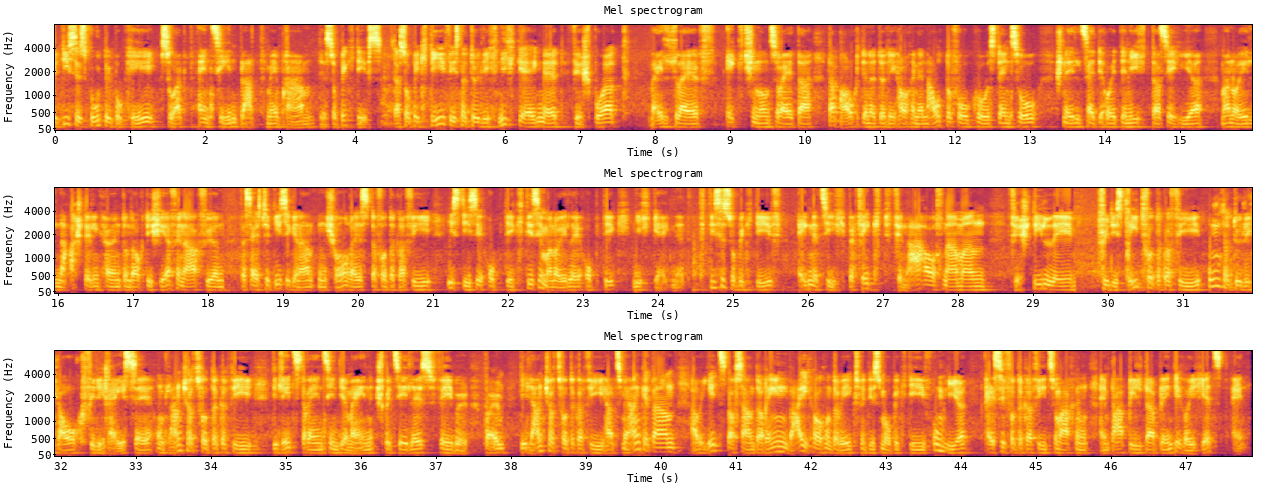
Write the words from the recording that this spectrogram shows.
Für dieses gute Bouquet sorgt ein 10-Blatt Membran des Objektivs. Das Objektiv ist natürlich nicht geeignet für Sport, Wildlife, Action und so weiter, da braucht ihr natürlich auch einen Autofokus, denn so schnell seid ihr heute nicht, dass ihr hier manuell nachstellen könnt und auch die Schärfe nachführen. Das heißt, für diese genannten Genres der Fotografie ist diese Optik, diese manuelle Optik nicht geeignet. Dieses Objektiv eignet sich perfekt für Nahaufnahmen, für Stillleben, für die Streetfotografie und natürlich auch für die Reise- und Landschaftsfotografie. Die letzteren sind ja mein spezielles Fable. Vor allem die Landschaftsfotografie hat es mir angetan, aber jetzt auf Santorin war ich auch unterwegs mit diesem Objektiv, um hier Reisefotografie zu machen. Ein paar Bilder blende ich euch jetzt ein.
